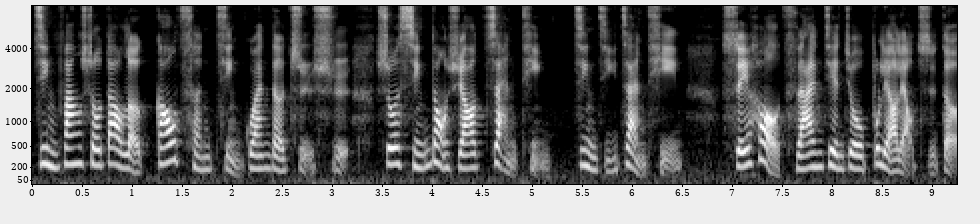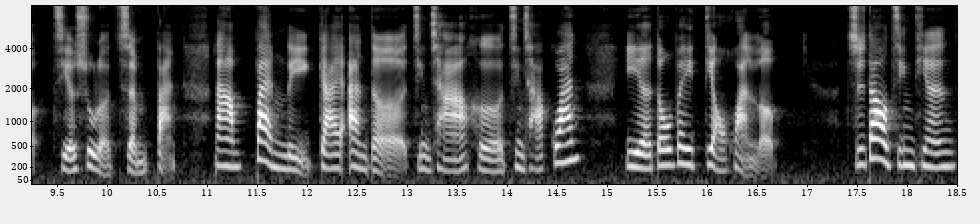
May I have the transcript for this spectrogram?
警方收到了高层警官的指示，说行动需要暂停，紧急暂停。随后，此案件就不了了之的结束了侦办。那办理该案的警察和检察官也都被调换了。直到今天，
